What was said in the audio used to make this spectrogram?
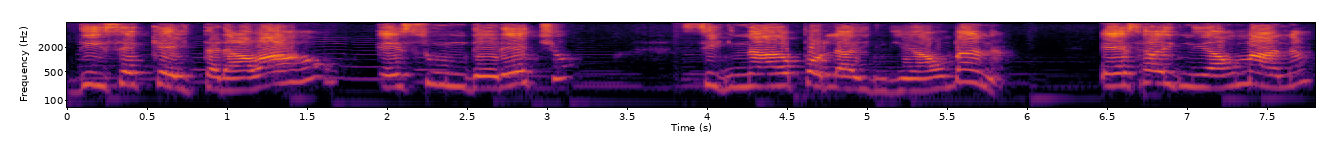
dice que el trabajo es un derecho signado por la dignidad humana. Esa dignidad humana,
